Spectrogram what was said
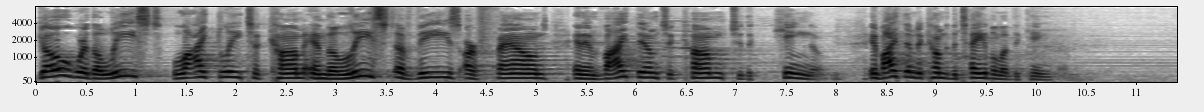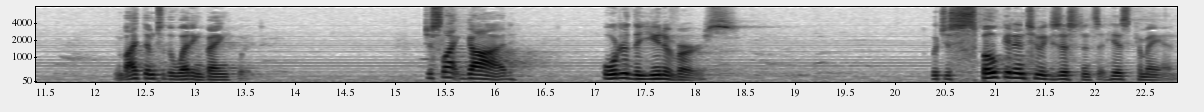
Go where the least likely to come and the least of these are found, and invite them to come to the kingdom. Invite them to come to the table of the kingdom. Invite them to the wedding banquet. Just like God ordered the universe, which is spoken into existence at His command,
